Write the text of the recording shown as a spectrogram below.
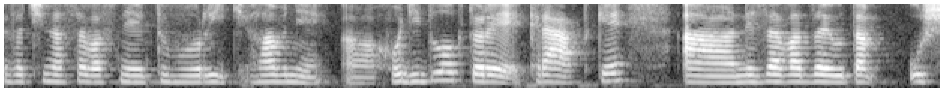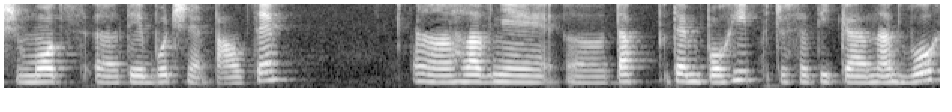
začína sa vlastne tvoriť hlavne uh, chodidlo, ktoré je krátke a nezavádzajú tam už moc uh, tie bočné palce. Uh, hlavne uh, tá, ten pohyb, čo sa týka na dvoch,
